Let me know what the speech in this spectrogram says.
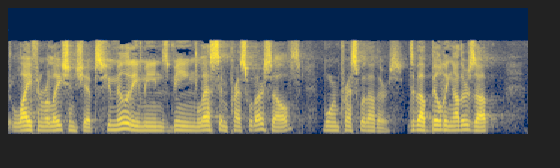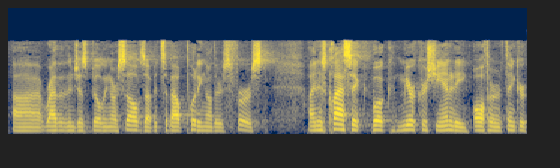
life and relationships, humility means being less impressed with ourselves, more impressed with others. It's about building others up uh, rather than just building ourselves up. It's about putting others first. In his classic book, Mere Christianity, author and thinker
